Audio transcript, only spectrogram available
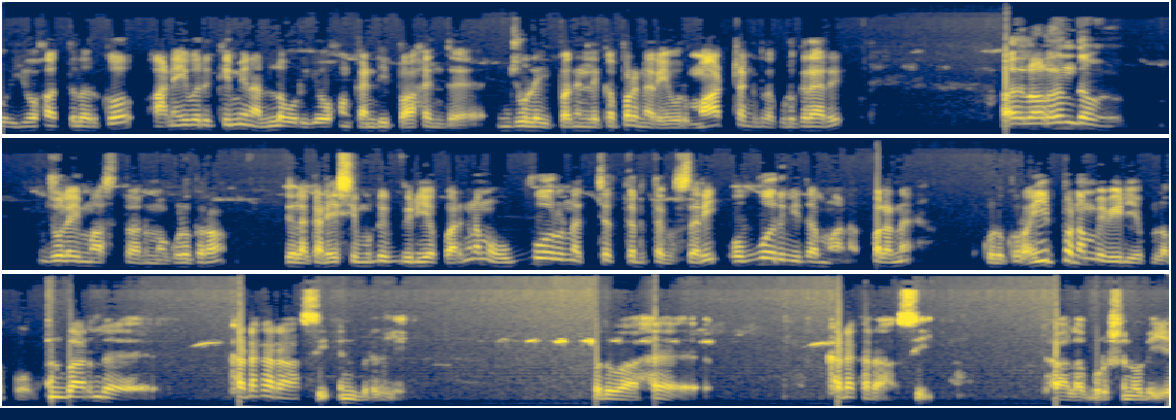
ஒரு யோகத்துல இருக்கோ அனைவருக்குமே நல்ல ஒரு யோகம் கண்டிப்பாக இந்த ஜூலை பதினேழுக்கு அப்புறம் நிறைய ஒரு மாற்றங்களை கொடுக்குறாரு. அதனால இந்த ஜூலை மாசத்தை நம்ம கொடுக்குறோம். இதுல கடைசி மட்டும் வீடியோ பாருங்க. நம்ம ஒவ்வொரு நட்சத்திரத்துக்கும் சரி ஒவ்வொரு விதமான பலனை கொடுக்குறோம். இப்ப நம்ம வீடியோக்குள்ள போவோம். அன்பார்ந்த கடகராசி என்பர்களே பொதுவாக கடகராசி காலபுருஷனுடைய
